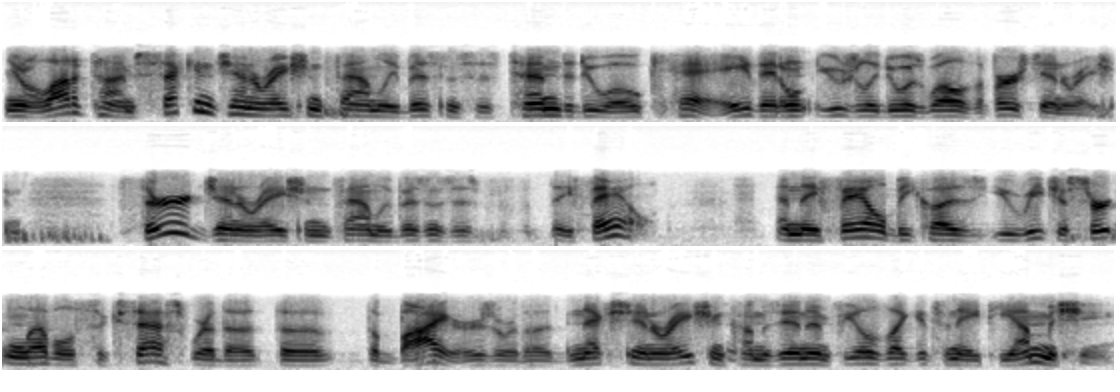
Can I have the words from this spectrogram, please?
you know, a lot of times second generation family businesses tend to do okay. They don't usually do as well as the first generation third generation family businesses they fail and they fail because you reach a certain level of success where the the the buyers or the next generation comes in and feels like it's an ATM machine.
